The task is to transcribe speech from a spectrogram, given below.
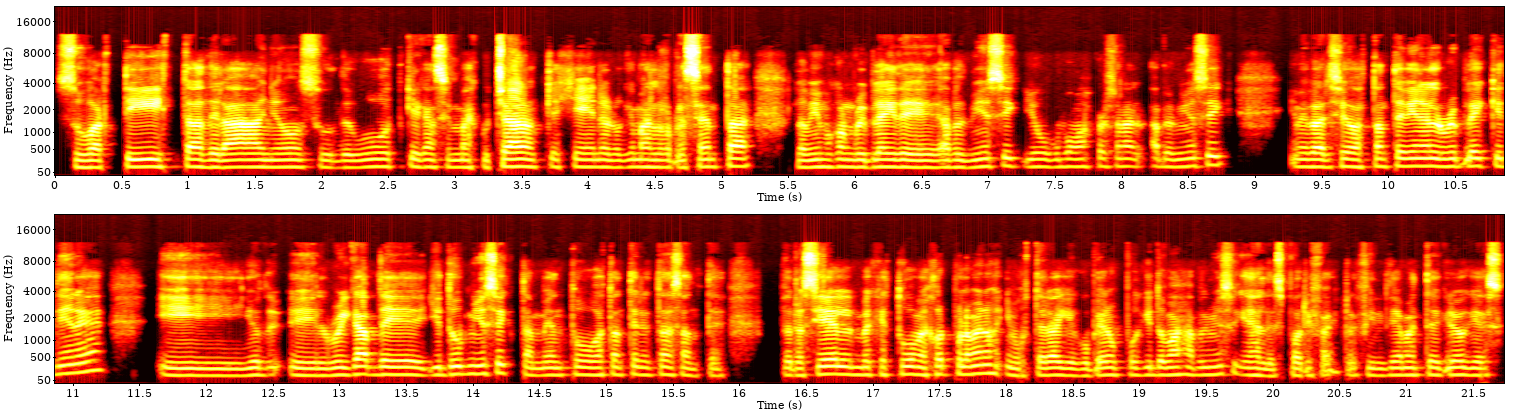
sus artistas del año, su debut, qué canción más escucharon, qué género, qué más lo representa. Lo mismo con replay de Apple Music. Yo ocupo más personal Apple Music y me pareció bastante bien el replay que tiene. Y el recap de YouTube Music también estuvo bastante interesante. Pero sí el que estuvo mejor por lo menos, y me gustaría que copiara un poquito más Apple Music, es el de Spotify. Definitivamente creo que es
